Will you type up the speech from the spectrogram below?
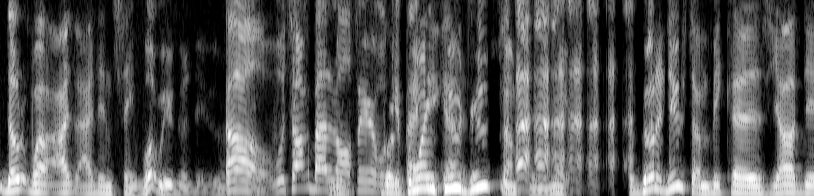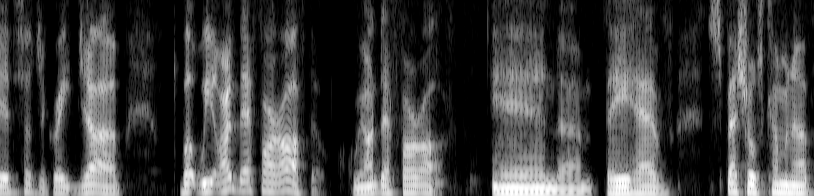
No, well, I, I didn't say what we were gonna do. I Oh, we'll talk about it off air. We'll we're get back going to you to do something we're going to do something because y'all did such a great job, but we aren't that far off though. We aren't that far off, and um, they have specials coming up.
